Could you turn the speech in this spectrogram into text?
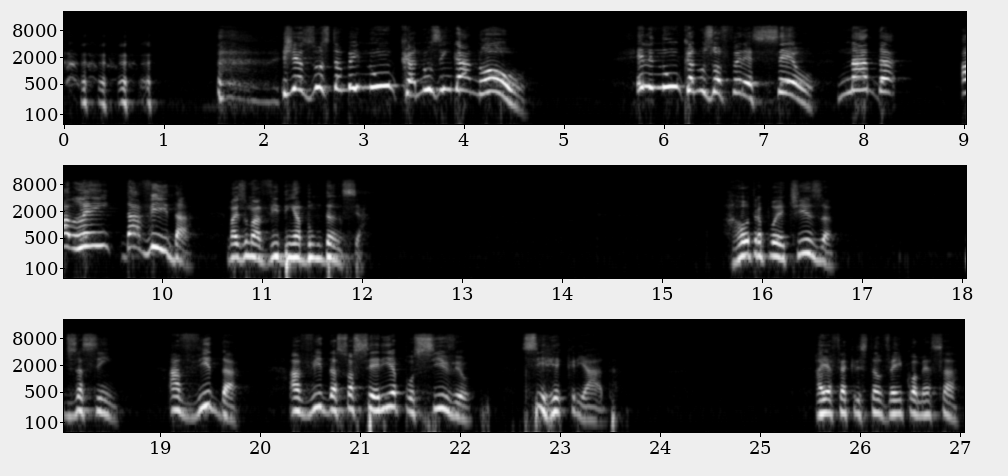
Jesus também nunca nos enganou. Ele nunca nos ofereceu nada além da vida, mas uma vida em abundância. A outra poetisa diz assim: a vida, a vida só seria possível se recriada. Aí a fé cristã vem e começa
